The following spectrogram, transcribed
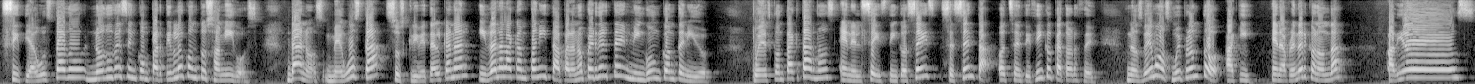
Si te ha gustado, no dudes en compartirlo con tus amigos. Danos me gusta, suscríbete al canal y dale a la campanita para no perderte ningún contenido. Puedes contactarnos en el 656 60 85 14. Nos vemos muy pronto aquí, en Aprender con Onda. ¡Adiós!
